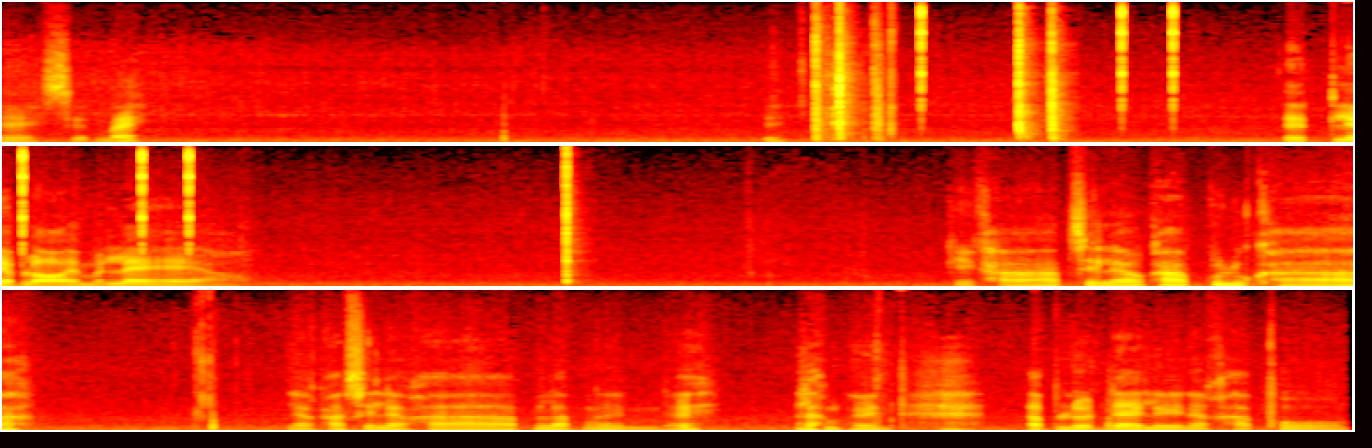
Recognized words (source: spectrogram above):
เอ๊เสร็จไหมเอ๊ะ เสร็จเรียบร้อยหมดแล้ว โอเคครับ เสร็จแล้วครับคุณลูกค้า แล้วครับเสร็จแล้วครับ รับเงิน เอ้ย รับเงิน รับรถได้เลยนะครับผม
